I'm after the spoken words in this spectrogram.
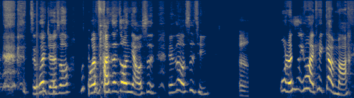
只会觉得说，怎么会发生这种鸟事？连这种事情，嗯，我人生以后还可以干嘛？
